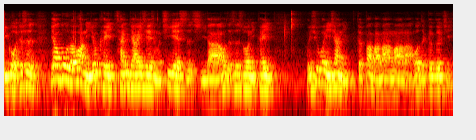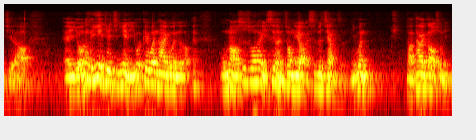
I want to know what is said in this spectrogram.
提过，就是要不的话，你就可以参加一些什么企业实习啦，或者是说你可以回去问一下你的爸爸妈妈啦，或者哥哥姐姐啦，哈，呃，有那个业界经验，你问可以问他一个问题，说，哎，我们老师说那也是很重要，是不是这样子？你问啊，他会告诉你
